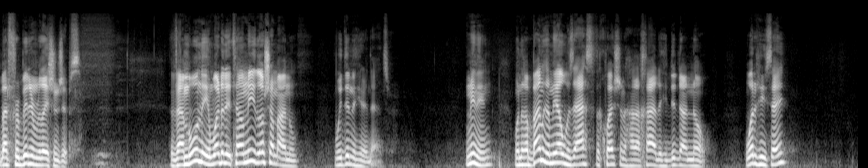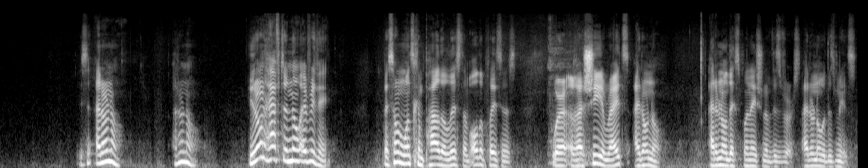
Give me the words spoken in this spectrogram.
About forbidden relationships. What did they tell me? Lo shamanu. We didn't hear the answer. Meaning, when Rabban Gamliel was asked the question halakha that he did not know, what did he say? He said, I don't know. I don't know. You don't have to know everything. But someone once compiled a list of all the places where Rashi writes, I don't know. I don't know the explanation of this verse. I don't know what this means.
